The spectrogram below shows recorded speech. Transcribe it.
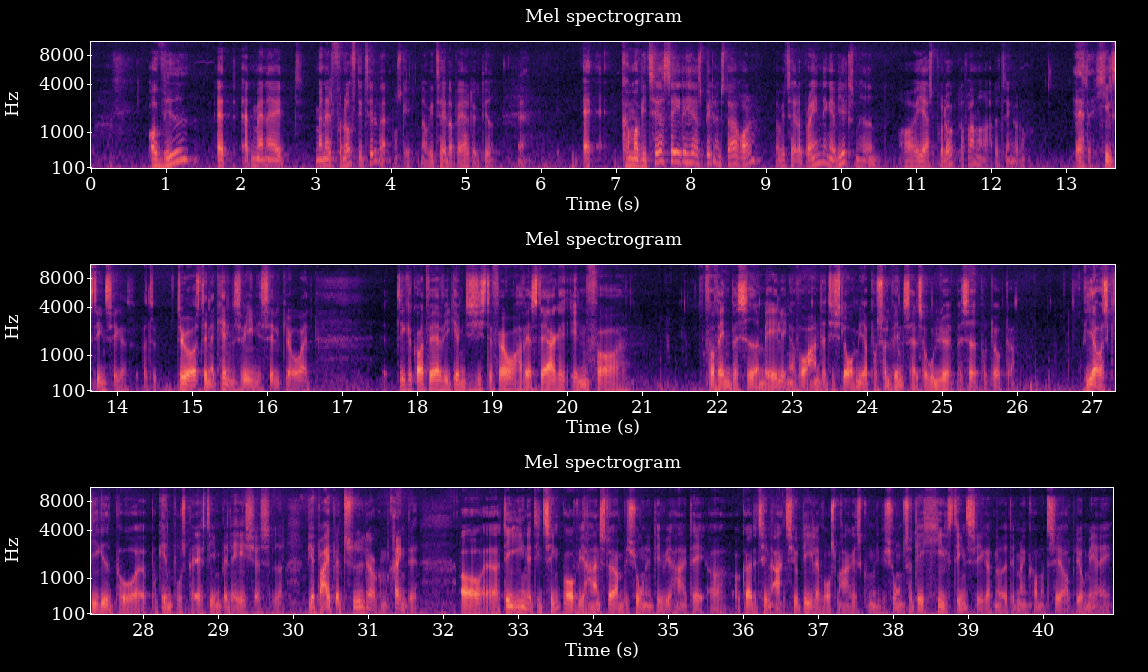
og vide, at, at man, er et, man er et fornuftigt tilvalg måske, når vi taler bæredygtighed. Ja. Kommer vi til at se det her spille en større rolle, når vi taler branding af virksomheden og jeres produkter fremadrettet, tænker du? Ja, det er helt stensikkert. Og det, det var også den erkendelse, vi egentlig selv gjorde, at det kan godt være, at vi gennem de sidste 40 år har været stærke inden for, for vandbaserede malinger, hvor andre de slår mere på solvens, altså oliebaserede produkter. Vi har også kigget på, øh, på genbrugsplast i emballage osv. Vi har bare ikke været tydelige nok omkring det. Og, øh, det er en af de ting, hvor vi har en større ambition end det, vi har i dag, og, og gøre det til en aktiv del af vores markedskommunikation. Så det er helt stensikkert noget af det, man kommer til at opleve mere af.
